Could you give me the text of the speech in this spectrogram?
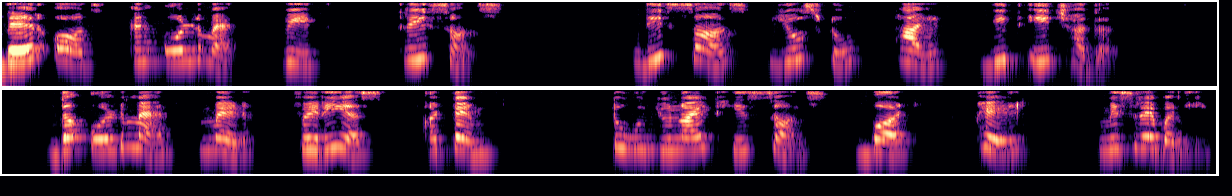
There was an old man with three sons. These sons used to fight with each other. The old man made various attempts to unite his sons but failed miserably.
